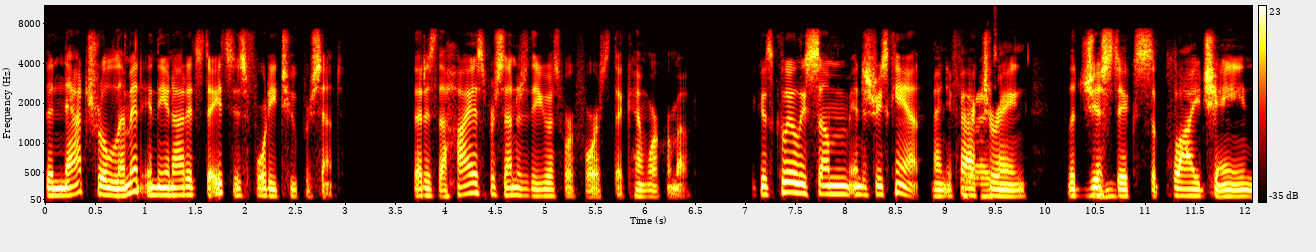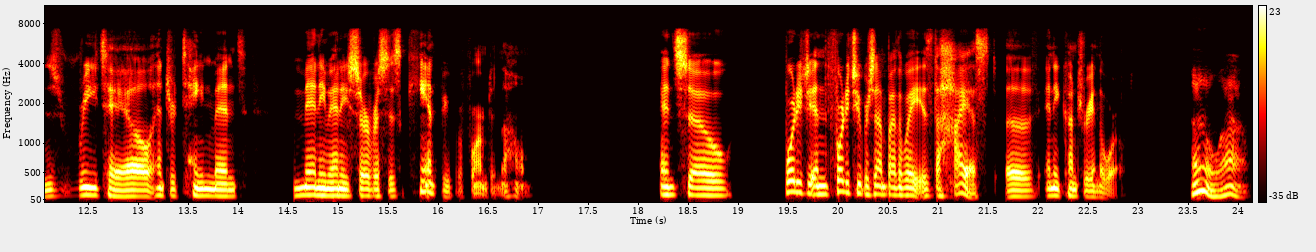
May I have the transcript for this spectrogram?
the natural limit in the United States is 42%. That is the highest percentage of the US workforce that can work remote. Because clearly some industries can't manufacturing, right. logistics, mm-hmm. supply chains, retail, entertainment, many, many services can't be performed in the home. And so 42 and 42% by the way is the highest of any country in the world. Oh, wow.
